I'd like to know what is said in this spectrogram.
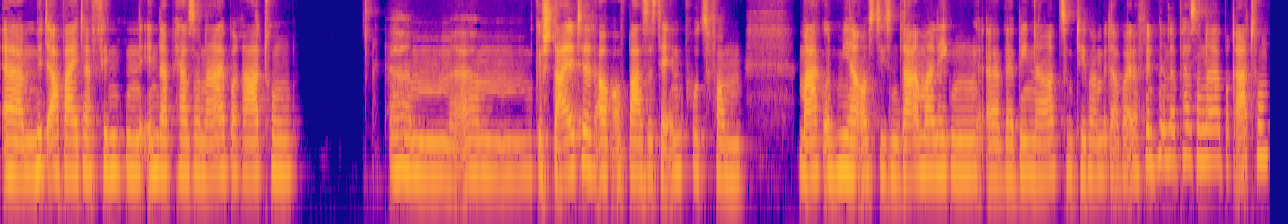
äh, Mitarbeiter finden in der Personalberatung ähm, ähm, gestaltet, auch auf Basis der Inputs vom Marc und mir aus diesem damaligen äh, Webinar zum Thema Mitarbeiter finden in der Personalberatung.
